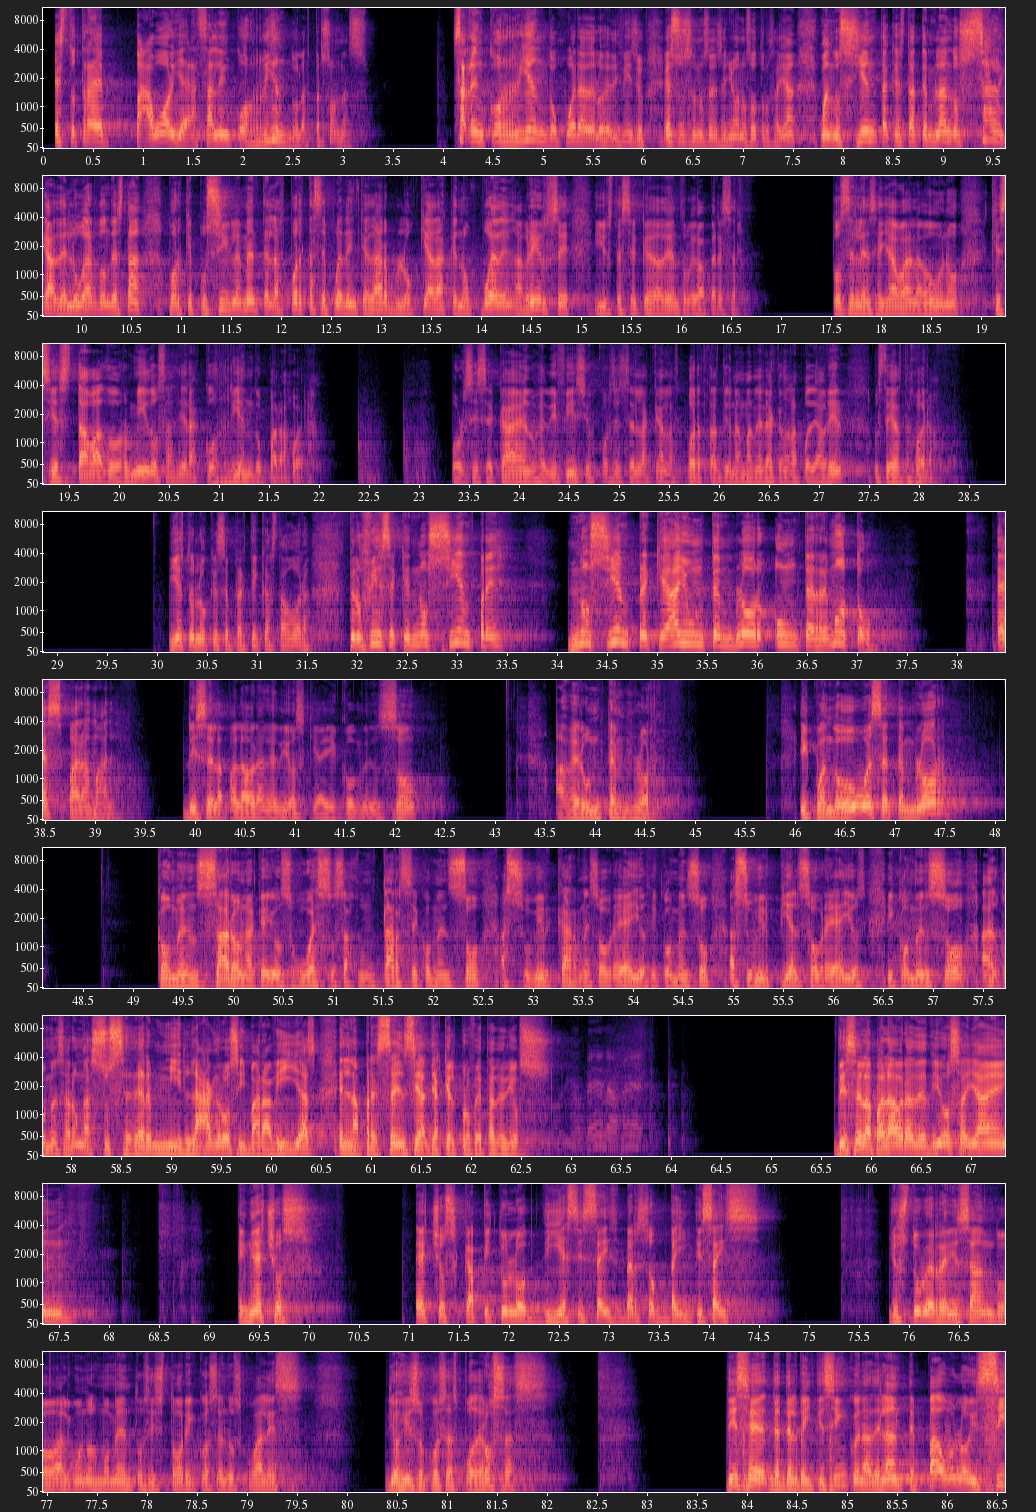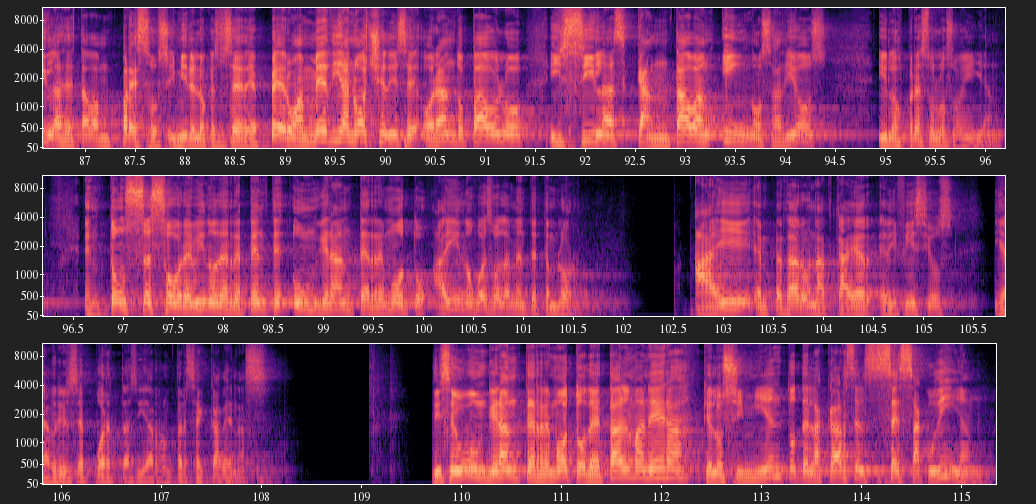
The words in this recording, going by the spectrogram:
esto trae pavor y salen corriendo las personas. Salen corriendo fuera de los edificios. Eso se nos enseñó a nosotros allá. Cuando sienta que está temblando, salga del lugar donde está, porque posiblemente las puertas se pueden quedar bloqueadas, que no pueden abrirse y usted se queda adentro y va a perecer. Entonces le enseñaban a uno que si estaba dormido saliera corriendo para afuera por si se caen los edificios, por si se laquean las puertas de una manera que no las puede abrir, usted ya está afuera. Y esto es lo que se practica hasta ahora. Pero fíjese que no siempre, no siempre que hay un temblor, un terremoto, es para mal. Dice la palabra de Dios que ahí comenzó a haber un temblor. Y cuando hubo ese temblor, comenzaron aquellos huesos a juntarse, comenzó a subir carne sobre ellos y comenzó a subir piel sobre ellos y comenzó comenzaron a suceder milagros y maravillas en la presencia de aquel profeta de Dios. Dice la palabra de Dios allá en, en Hechos, Hechos capítulo 16, verso 26. Yo estuve revisando algunos momentos históricos en los cuales Dios hizo cosas poderosas. Dice desde el 25 en adelante, Pablo y Silas estaban presos y mire lo que sucede. Pero a medianoche, dice, orando Pablo y Silas cantaban himnos a Dios y los presos los oían. Entonces sobrevino de repente un gran terremoto. Ahí no fue solamente temblor. Ahí empezaron a caer edificios y abrirse puertas y a romperse cadenas. Dice, hubo un gran terremoto de tal manera que los cimientos de la cárcel se sacudían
